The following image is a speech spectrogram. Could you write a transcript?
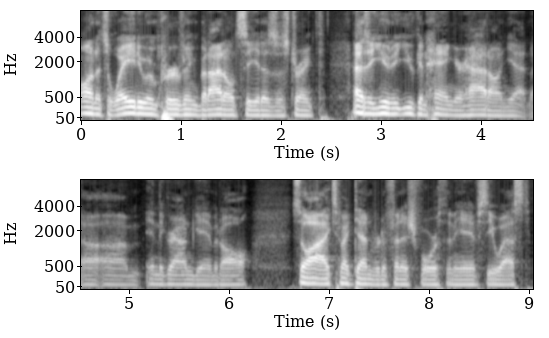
on its way to improving, but I don't see it as a strength, as a unit you can hang your hat on yet uh, um, in the ground game at all. So I expect Denver to finish fourth in the AFC West.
